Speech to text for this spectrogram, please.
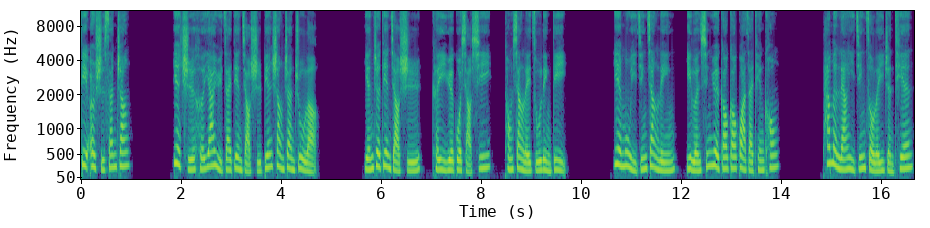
第二十三章，叶池和鸭羽在垫脚石边上站住了。沿着垫脚石，可以越过小溪，通向雷族领地。夜幕已经降临，一轮新月高高挂在天空。他们俩已经走了一整天，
